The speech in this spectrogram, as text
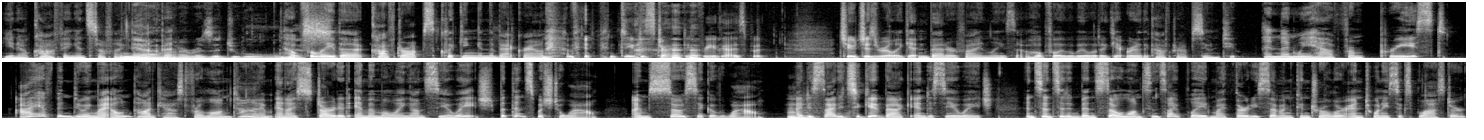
you know, coughing and stuff like Yeah, that. a But lot of residual. Hopefully, the cough drops clicking in the background haven't been too distracting for you guys. But Chooch is really getting better finally. So hopefully, we'll be able to get rid of the cough drops soon too. And then we have from Priest. I have been doing my own podcast for a long time and I started MMOing on COH, but then switched to WoW. I'm so sick of WoW. I mm-hmm. decided to get back into COH, and since it had been so long since I played my 37 controller and 26 blaster,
